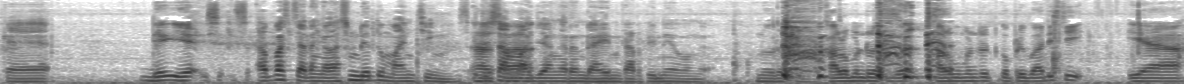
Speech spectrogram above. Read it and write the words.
Kayak dia ya apa secara nggak langsung dia tuh mancing. Itu Salah- sama salah. aja ngerendahin kartini apa enggak menurut kalau menurut gue kalau menurut gue pribadi sih ya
